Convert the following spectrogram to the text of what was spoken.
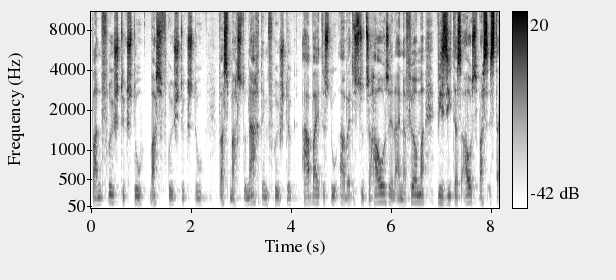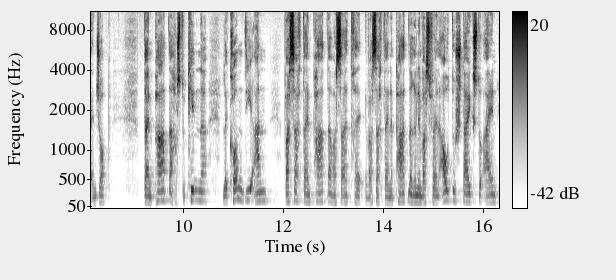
Wann frühstückst du? Was frühstückst du? Was machst du nach dem Frühstück? Arbeitest du? Arbeitest du zu Hause in einer Firma? Wie sieht das aus? Was ist dein Job? Dein Partner, hast du Kinder? Kommen die an? Was sagt dein Partner? Was sagt, was sagt deine Partnerin? In was für ein Auto steigst du ein?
